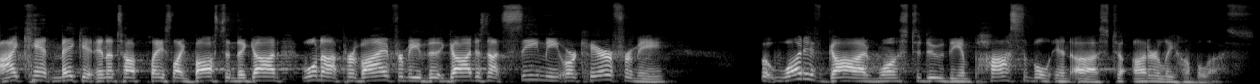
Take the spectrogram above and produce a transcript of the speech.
I can't make it in a tough place like Boston, that God will not provide for me, that God does not see me or care for me. But what if God wants to do the impossible in us to utterly humble us?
